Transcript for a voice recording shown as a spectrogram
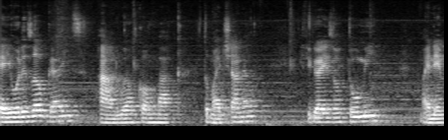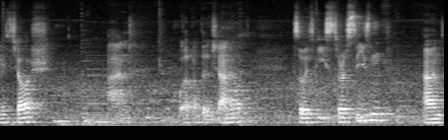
Hey what is up guys and welcome back to my channel. If you guys don't know me, my name is Josh and welcome to the channel. So it's Easter season and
